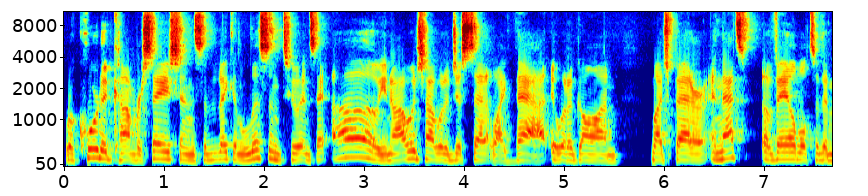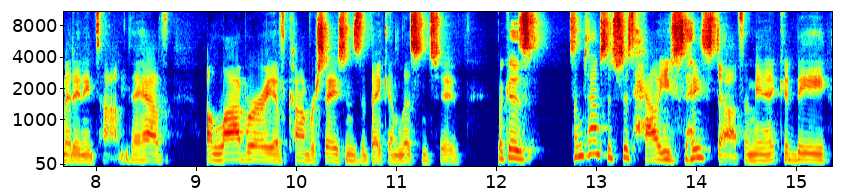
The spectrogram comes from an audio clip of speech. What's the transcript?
recorded conversations so that they can listen to it and say, oh, you know, I wish I would have just said it like that. It would have gone much better. And that's available to them at any time. They have a library of conversations that they can listen to because sometimes it's just how you say stuff. I mean, it could be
